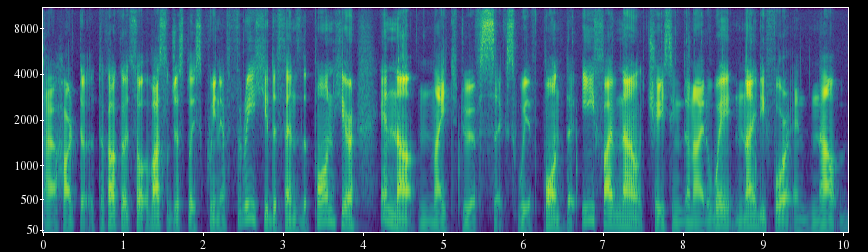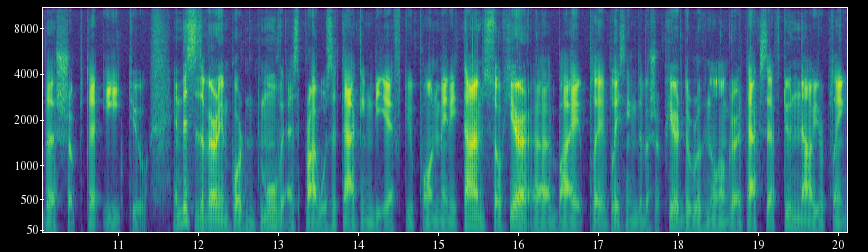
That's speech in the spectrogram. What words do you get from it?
uh, hard to, to, calculate. So Vasyl just plays queen f3, he defends the pawn here, and now knight to f6. We have pawn to e5 now, chasing the knight away, knight e4, and now bishop to e2. And this is a very important move, as Pragg was attacking the f2 pawn many times. So here, uh, by play, placing the bishop here, the rook no longer attacks f2. Now you're playing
